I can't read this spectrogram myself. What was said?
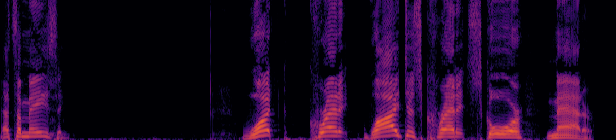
That's amazing. What credit, why does credit score matter?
